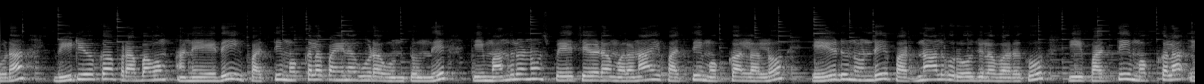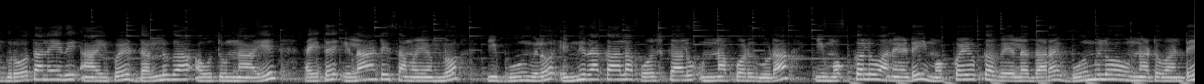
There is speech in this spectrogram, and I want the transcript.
కూడా వీటి యొక్క ప్రభావం అనేది పత్తి మొక్కల పైన కూడా ఉంటుంది. ఈ మందులను స్ప్రే చేయడం వలన ఈ పత్తి మొక్కలలో ఏడు నుండి పద్నాలుగు రోజుల వరకు ఈ పత్తి మొక్కల ఈ గ్రోత్ అనేది ఆగిపోయి డల్లుగా అవుతున్నాయి. అయితే ఇలాంటి సమయంలో ఈ భూమిలో ఎన్ని రకాల పోషకాలు ఉన్నప్పుడు కూడా ఈ మొక్కలు అనేది ఈ మొక్క యొక్క వేళ్ళ ధర భూమిలో ఉన్నటువంటి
